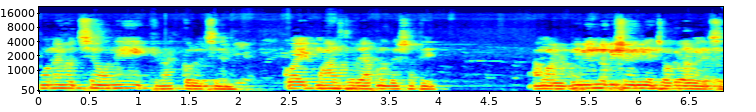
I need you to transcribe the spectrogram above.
মনে হচ্ছে অনেক রাগ করেছেন। কয়েক মাস ধরে আপনাদের সাথে আমার বিভিন্ন বিষয় নিয়ে ঝগড়া হয়েছে।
